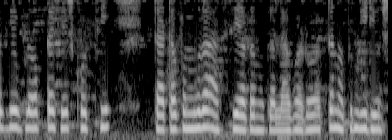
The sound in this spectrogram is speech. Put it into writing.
আজকের ব্লগটা শেষ করছি। টাটা বন্ধুরা, আসছি আগামীকাল আবারও একটা নতুন ভিডিওর সাথে।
